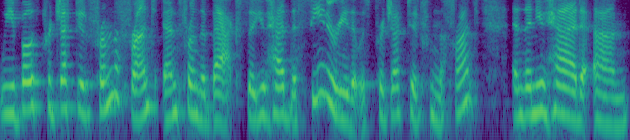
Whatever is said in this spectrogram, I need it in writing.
we both projected from the front and from the back. So you had the scenery that was projected from the front, and then you had um,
